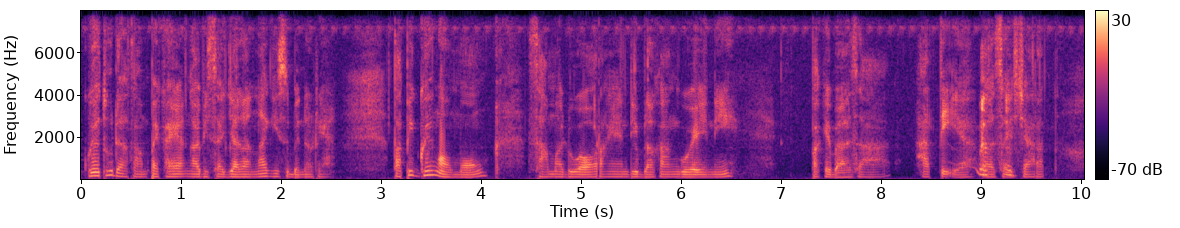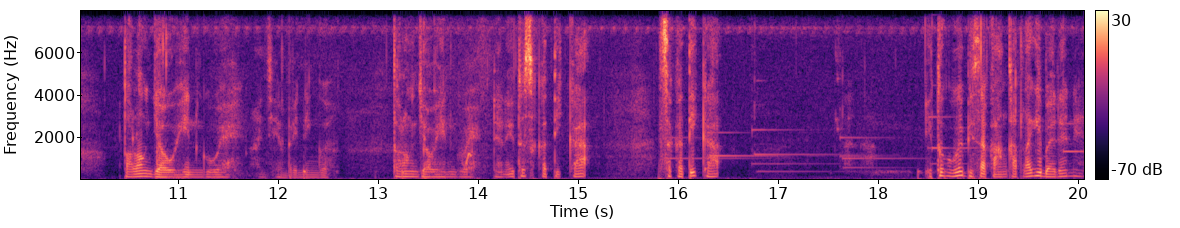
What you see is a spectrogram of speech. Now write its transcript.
Gue tuh udah sampai kayak nggak bisa jalan lagi sebenarnya. Tapi gue ngomong sama dua orang yang di belakang gue ini pakai bahasa hati ya bahasa isyarat. Tolong jauhin gue. Anjir merinding gua. tolong jauhin gue. Dan itu seketika seketika itu gue bisa keangkat lagi badannya.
